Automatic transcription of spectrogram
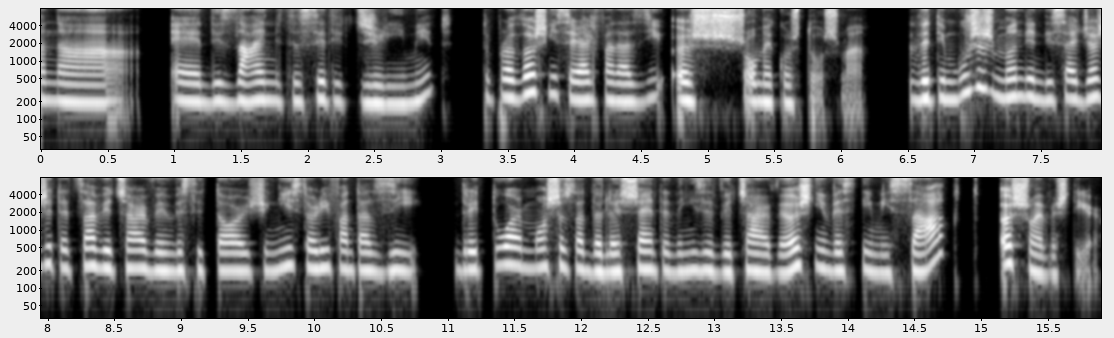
ana e dizajnit të setit të xhirimit, të prodhosh një serial fantazi është shumë e kushtueshme. Dhe t'i mbushësh mendjen disa gjashtëdhjetë e ca vjeçarëve investitorë që një histori fantazi drejtuar moshës adoleshente dhe njëzet vjeçarëve është një investim i saktë, është shumë e vështirë.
